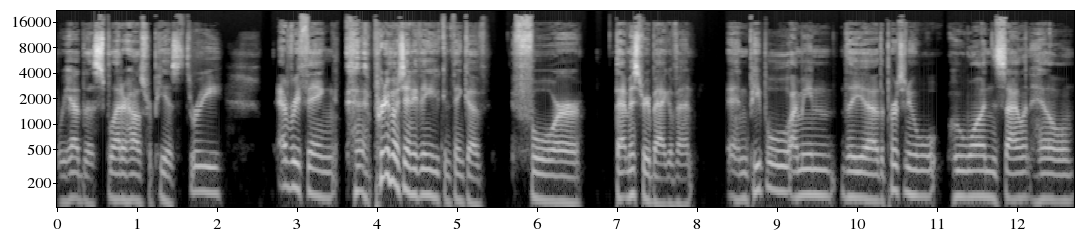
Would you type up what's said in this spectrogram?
We had the Splatterhouse for PS3. Everything, pretty much anything you can think of for that mystery bag event. And people, I mean, the uh, the person who who won Silent Hill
